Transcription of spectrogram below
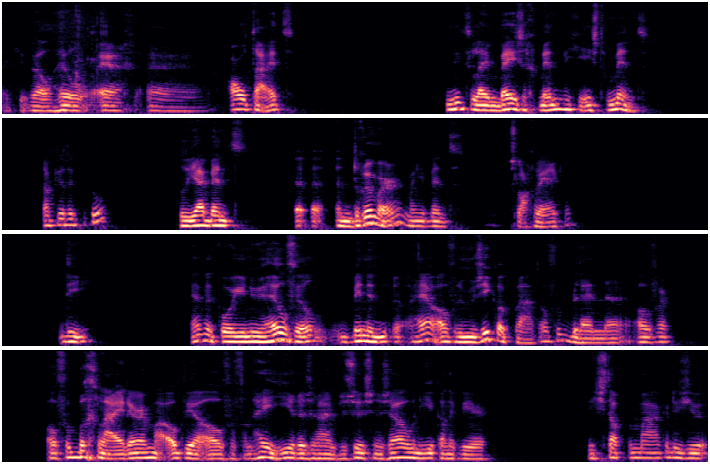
dat je wel heel erg eh, altijd niet alleen bezig bent met je instrument. Snap je wat ik bedoel? Ik bedoel, jij bent eh, een drummer, maar je bent slagwerker. Die, hè, ik hoor je nu heel veel binnen, hè, over de muziek ook praten, over blenden, over, over begeleider, maar ook weer over van, hé, hey, hier is ruimte zus en zo, en hier kan ik weer die stappen maken. Dus je,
